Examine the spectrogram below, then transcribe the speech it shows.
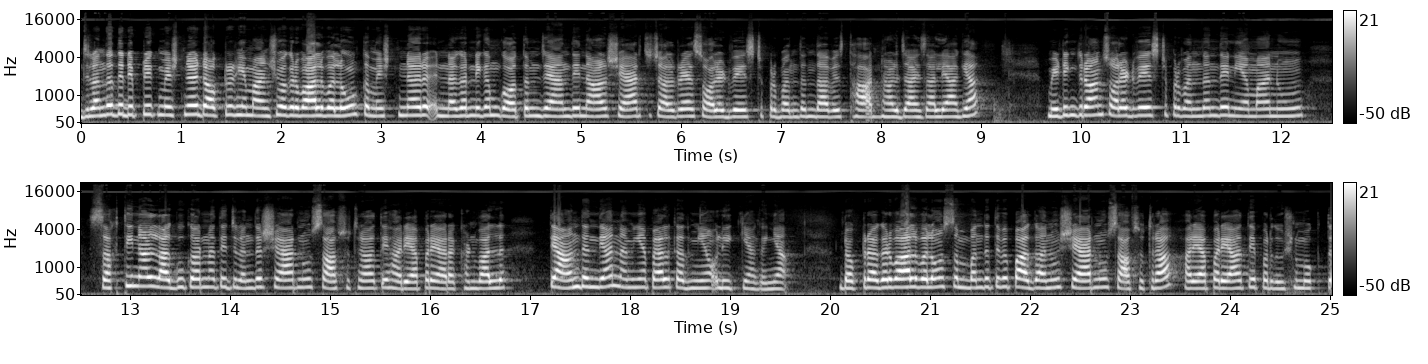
ਜਲੰਧਰ ਦੇ deputy commissioner doctor Himanshu Agarwal ਵੱਲੋਂ ਕਮਿਸ਼ਨਰ ਨਗਰ ਨਿਗਮ ਗੌਤਮ ਜੈਨ ਦੇ ਨਾਲ ਸ਼ਹਿਰ 'ਚ ਚੱਲ ਰਿਹਾ ਸੋਲਿਡ ਵੇਸਟ ਪ੍ਰਬੰਧਨ ਦਾ ਵਿਸਥਾਰ ਨਾਲ ਜਾਇਜ਼ਾ ਲਿਆ ਗਿਆ। ਮੀਟਿੰਗ ਦੌਰਾਨ ਸੋਲਿਡ ਵੇਸਟ ਪ੍ਰਬੰਧਨ ਦੇ ਨਿਯਮਾਂ ਨੂੰ ਸਖਤੀ ਨਾਲ ਲਾਗੂ ਕਰਨ ਅਤੇ ਜਲੰਧਰ ਸ਼ਹਿਰ ਨੂੰ ਸਾਫ਼ ਸੁਥਰਾ ਤੇ ਹਰਿਆ ਭਰਿਆ ਰੱਖਣ ਵੱਲ ਧਿਆਨ ਦਿੰਦਿਆਂ ਨਵੀਆਂ ਪਹਿਲ ਕਦਮੀਆਂ ਉਲੀਕੀਆਂ ਗਈਆਂ। ਡਾਕਟਰ ਅਗਰਵਾਲ ਵੱਲੋਂ ਸੰਬੰਧਿਤ ਵਿਭਾਗਾਂ ਨੂੰ ਸ਼ਹਿਰ ਨੂੰ ਸਾਫ਼ ਸੁਥਰਾ, ਹਰਿਆ ਭਰਿਆ ਤੇ ਪ੍ਰਦੂਸ਼ਣ ਮੁਕਤ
